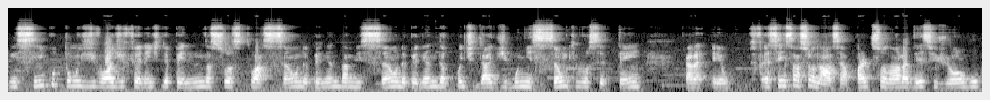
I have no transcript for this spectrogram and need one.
em cinco tons de voz diferentes, dependendo da sua situação, dependendo da missão, dependendo da quantidade de munição que você tem. Cara, eu, é sensacional. Assim, a parte sonora desse jogo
